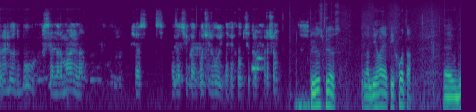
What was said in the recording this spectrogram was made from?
Прильот був, все нормально. Зараз зачекай, почергують нехай хлопці трохи, хорошо? Плюс-плюс. Набігає піхота е, в бу...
